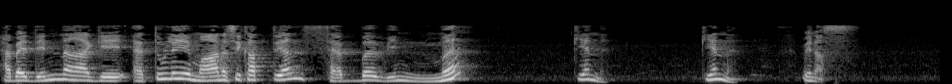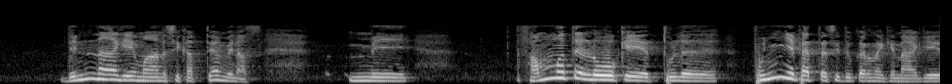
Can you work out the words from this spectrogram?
හැබැයි දෙන්නාගේ ඇතුලේ මානසිකත්වයන් සැබවින්ම කියන්න. කියන්න. වෙනස්. දෙන්නාගේ මානසිකත්වයන් වෙනස්. මේ සම්මත ලෝකයේ තුල පුණ්‍ය පැත්ත සිදු කරන කෙනාගේ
